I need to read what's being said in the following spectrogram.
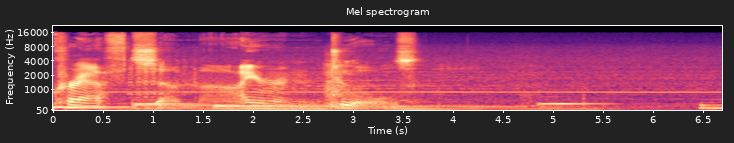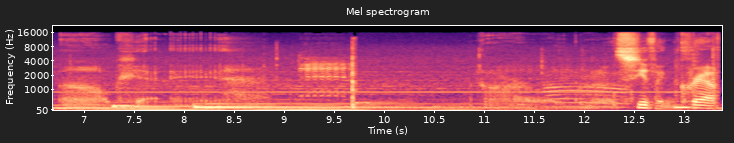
craft some uh, iron tools. See if I can craft.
